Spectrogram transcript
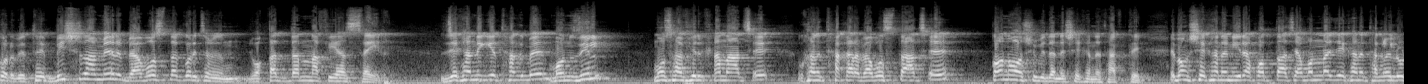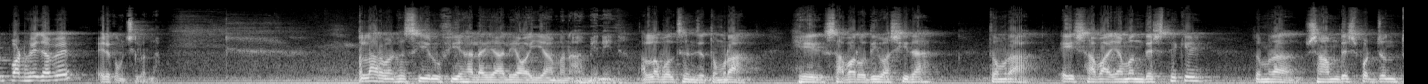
করবে। তো বিশ্রামের ব্যবস্থা করেছেন ওকাদ্দার নাফিয়া সাইর। যেখানে গিয়ে থাকবে মঞ্জিল মোসাফির খানা আছে, ওখানে থাকার ব্যবস্থা আছে, কোনো অসুবিধা নেই সেখানে থাকতে। এবং সেখানে নিরাপত্তা আছে, এমন নয় যে এখানে থাকলে লুটপাট হয়ে যাবে, এরকম ছিল না। আল্লাহ বলছেন যে, তোমরা হে সাবার অধিবাসীরা, তোমরা এই সাবা ইয়ামান দেশ থেকে, তোমরা শাম দেশ পর্যন্ত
